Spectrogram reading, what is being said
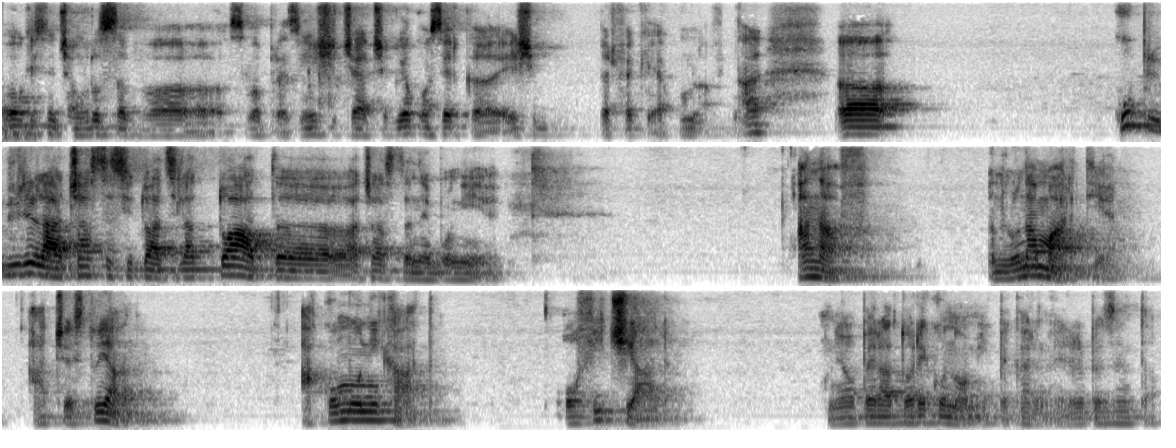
o chestiune ce am vrut să vă, să vă prezint și ceea ce eu consider că e și perfect e acum la final. Cu privire la această situație, la toată această nebunie, ANAF, în luna martie, acestui an a comunicat oficial unui operator economic pe care noi îl reprezentăm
